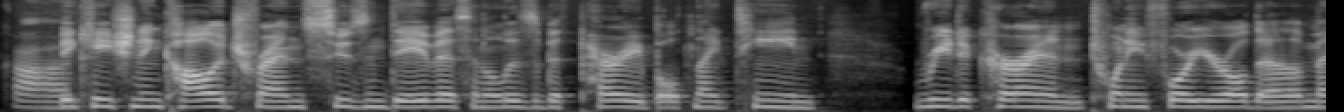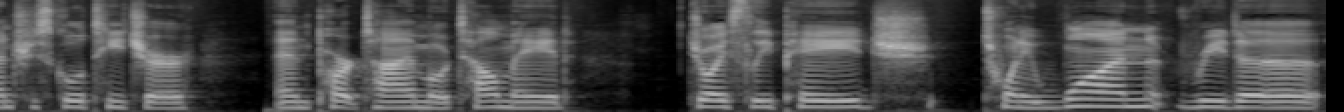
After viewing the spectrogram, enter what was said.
God. Vacationing college friends Susan Davis and Elizabeth Perry, both 19. Rita Curran, 24 year old elementary school teacher and part time motel maid. Joyce LePage, 21. Rita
